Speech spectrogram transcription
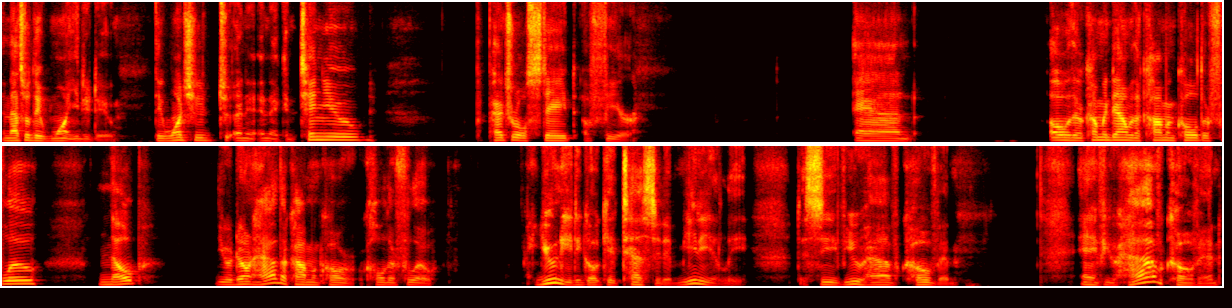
and that's what they want you to do. They want you to in a, in a continued perpetual state of fear. And oh, they're coming down with a common cold or flu. Nope. You don't have the common cold, cold or flu. You need to go get tested immediately to see if you have COVID. And if you have COVID,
